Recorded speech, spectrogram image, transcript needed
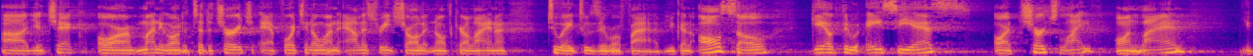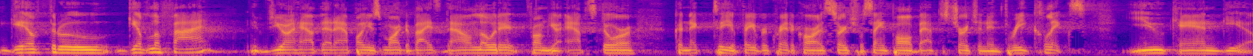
uh, your check or money order to the church at 1401 Allen Street, Charlotte, North Carolina, 28205. You can also give through ACS or Church Life online. You can give through Givelify. If you don't have that app on your smart device, download it from your app store, connect to your favorite credit card, search for St. Paul Baptist Church, and in three clicks, you can give.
